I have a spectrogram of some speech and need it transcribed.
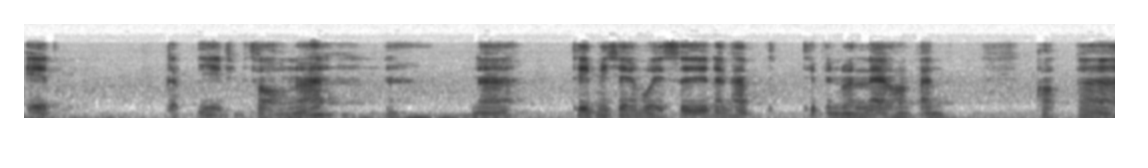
เอ็ด กับยี่สิบสองนะนะที่ไม่ใช่หวยซื้อนะครับ ที่เป็นวันแรกของการของอ่า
